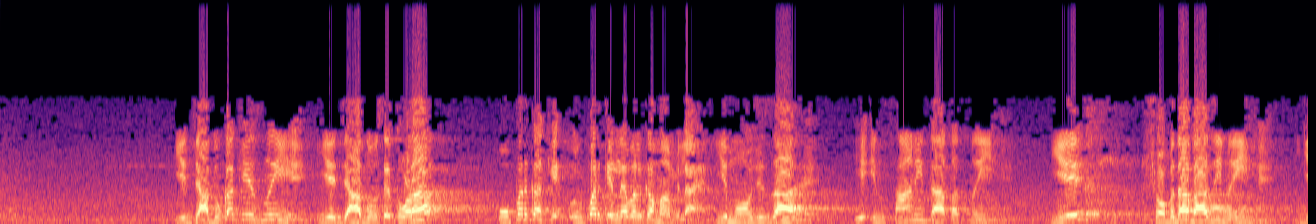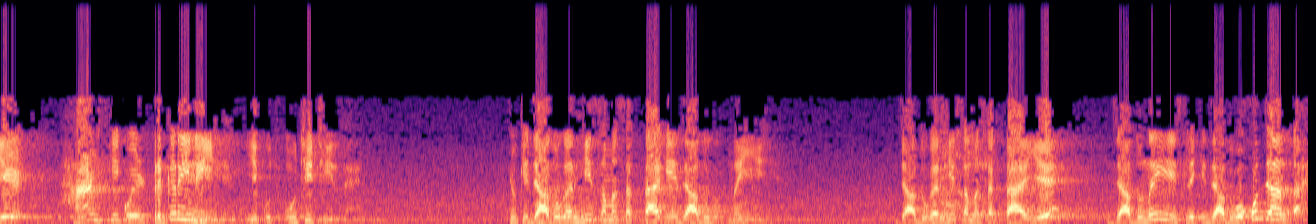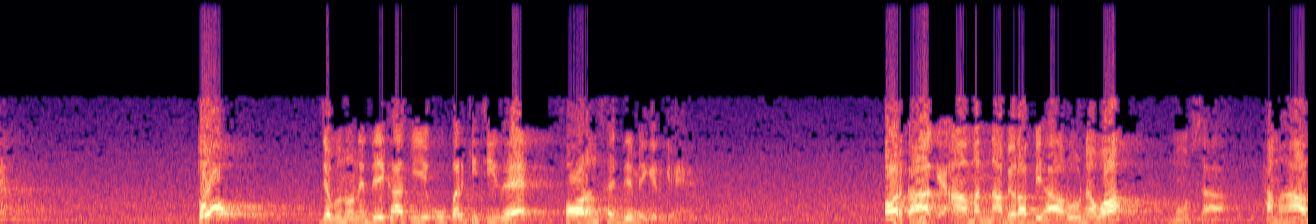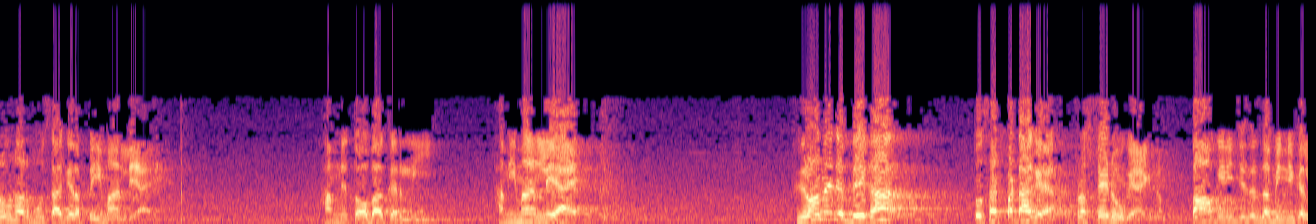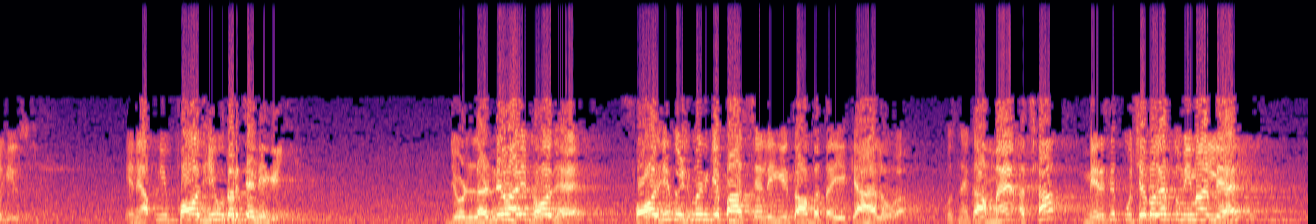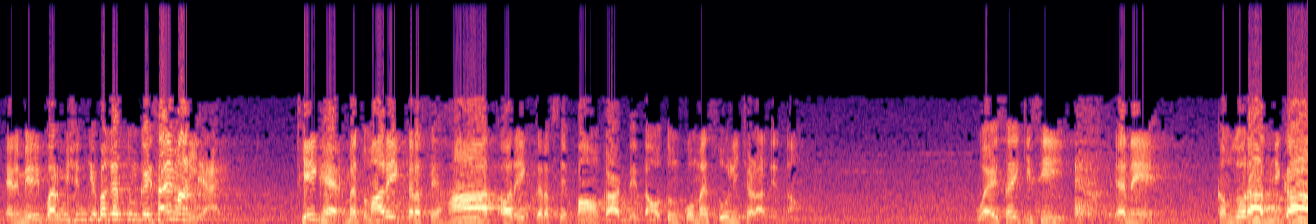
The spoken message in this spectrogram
ये जादू का केस नहीं है, ये जादू से थोड़ा ऊपर का ऊपर के लेवल का मामला है। ये मुआजा है। ये इंसानी ताकत नहीं है। ये शोबदाबाजी नहीं है। ये हैंड्स की कोई ट्रिकरी नहीं है। ये कुछ ऊँची चीज़ है। क्योंकि जादूगर ही समझ सकता है कि ये जादू नहीं है। जादूगर ही समझ सकता है ये जादू नहीं है, इसलिए कि जादू वो खुद जानता है। तो जब उन्होंने देखा कि ये ऊपर की चीज़ है, फ़ौरन सजदे में गिर गए। और कहा कि आमन ना बेरब हारून व मूसा। हम हारून और मूसा के रब पे ईमान ले आए। हमने तौबा कर ली। हम ईमान ले आए। फिर ने जब देखा तो सटपटा गया फ्रस्ट्रेट हो गया एकदम। पाँव के नीचे से ज़मीन निकल गई उसकी। यानी अपनी फौज ही उधर चली गई। जो लड़ने वाली फौज है, फौज ही दुश्मन के पास चली गई। तो आप बताइए, क्या हाल होगा? उसने कहा, मैं अच्छा मेरे से पूछे बगैर तुम ईमान ले आए। यानी मेरी परमिशन के बगैर तुम कैसा ईमान ले आए? ठीक है, मैं तुम्हारे एक तरफ़ से हाथ और एक तरफ़ से पाँव काट देता हूँ, तुमको मैं सूली चढ़ा देता हूँ। वो ऐसा ही किसी, यानी कमज़ोर आदमी का,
